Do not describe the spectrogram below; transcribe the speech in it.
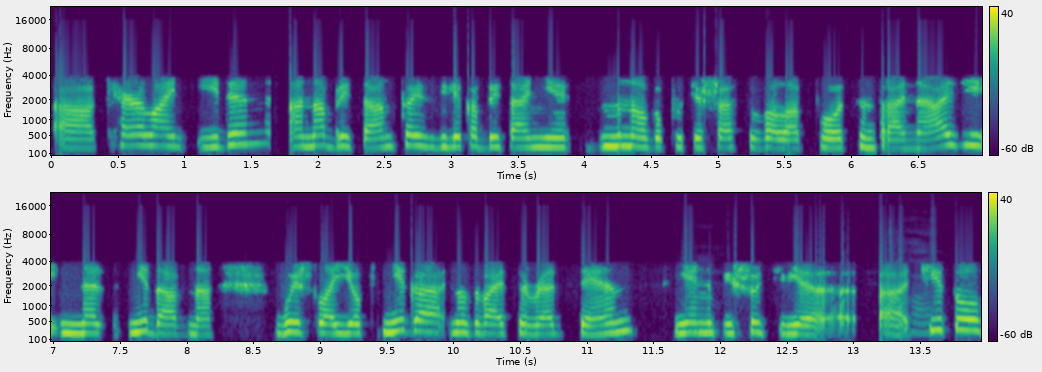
Кэролайн Иден, она британка из Великобритании, много путешествовала по Центральной Азии. Недавно вышла ее книга, называется Red Sands. Я напишу тебе uh, титул.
